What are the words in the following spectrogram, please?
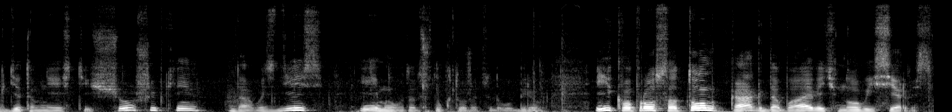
Где-то у меня есть еще ошибки. Да, вот здесь. И мы вот эту штуку тоже отсюда уберем. И к вопросу о том, как добавить новый сервис.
